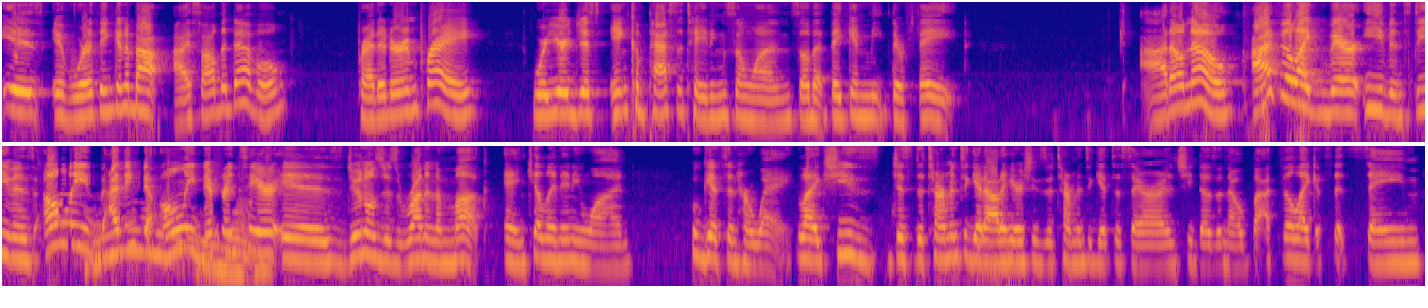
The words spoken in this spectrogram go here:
is if we're thinking about I saw the devil, predator and prey, where you're just incapacitating someone so that they can meet their fate. I don't know. I feel like they're even Stevens. Only I think the only difference here is Juno's just running amok and killing anyone who gets in her way. Like she's just determined to get out of here. She's determined to get to Sarah and she doesn't know. But I feel like it's that same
